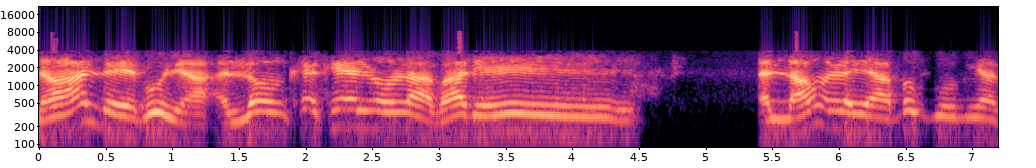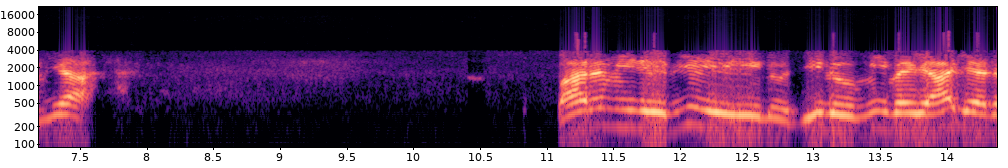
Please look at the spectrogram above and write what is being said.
နားလည်ဖို့ရာအလွန်ခက်ခဲလွန်းလာပါတယ်အလောင်းအလျာပုဂ္ဂိုလ်များများပါရမီတွေပြည့်လို့ဒီလိုမိဖုရားယရ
